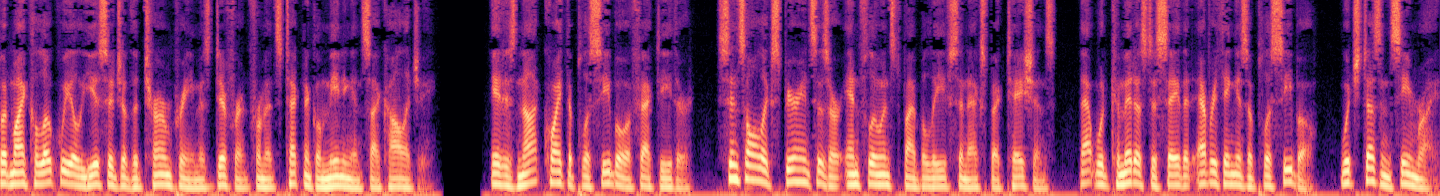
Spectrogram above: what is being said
But my colloquial usage of the term preem is different from its technical meaning in psychology. It is not quite the placebo effect either, since all experiences are influenced by beliefs and expectations, that would commit us to say that everything is a placebo, which doesn't seem right.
